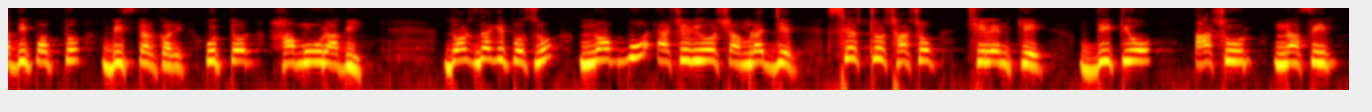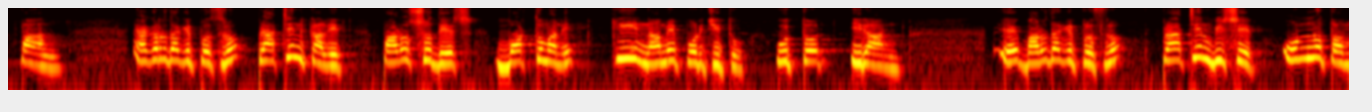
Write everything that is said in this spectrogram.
আধিপত্য বিস্তার করে। উত্তর হামুরাবি। দশ দাগের প্রশ্ন, নব্য অ্যাসেরীয় সাম্রাজ্যের শ্রেষ্ঠ শাসক ছিলেন কে? দ্বিতীয় আসুর নাসির পাল। এগারো দাগের প্রশ্ন প্রাচীনকালের পারস্য দেশ বর্তমানে কি নামে পরিচিত? উত্তর ইরান। এ বারো দাগের প্রশ্ন, প্রাচীন বিশ্বের অন্যতম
